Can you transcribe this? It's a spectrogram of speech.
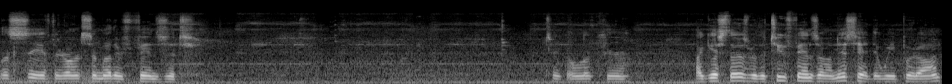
let's see if there aren't some other fins that... Take a look here. I guess those were the two fins on this head that we put on.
